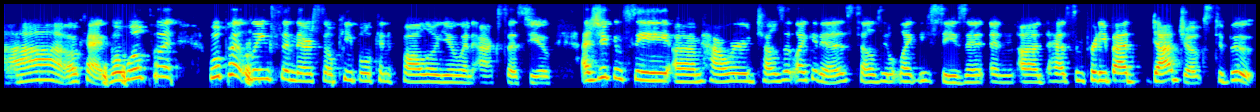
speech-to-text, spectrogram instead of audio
Ah, okay. Well, we'll put we'll put links in there so people can follow you and access you. As you can see, um, Howard tells it like it is, tells you like he sees it, and uh, has some pretty bad dad jokes to boot.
